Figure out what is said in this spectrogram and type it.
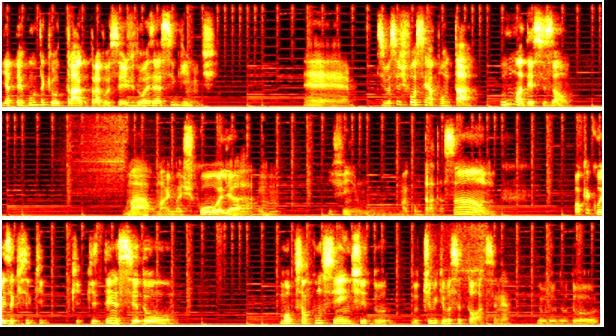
E a pergunta que eu trago para vocês duas é a seguinte: é, se vocês fossem apontar uma decisão, uma, uma, uma escolha, um, enfim, uma contratação, qualquer coisa que, que, que, tenha sido uma opção consciente do, do time que você torce, né? Do, do, do,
